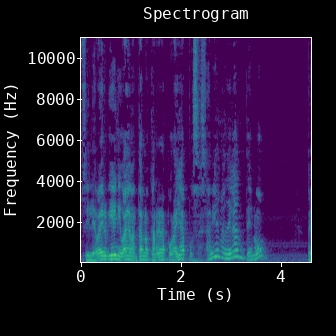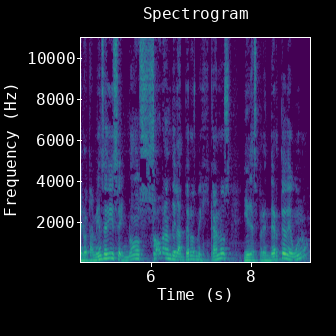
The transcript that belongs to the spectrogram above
si le va a ir bien y va a levantar la carrera por allá, pues está bien adelante, ¿no? Pero también se dice, no sobran delanteros mexicanos y desprenderte de uno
